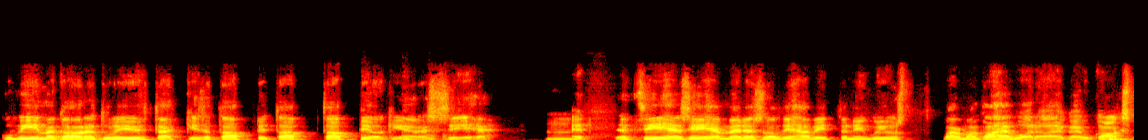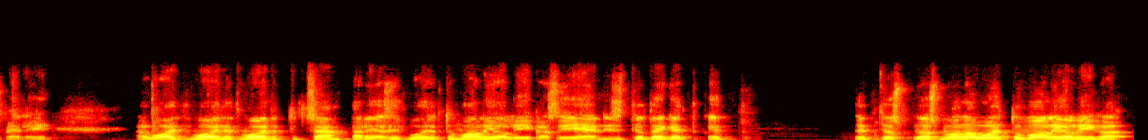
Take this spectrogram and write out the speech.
Kun viime kaudella tuli yhtäkkiä se tappi, tap, tappiokierre siihen. Mm. Et, et siihen, siihen mennessä oltiin hävitty niin kuin just varmaan kahden vuoden aikaa joku kaksi peliä. Ja voit, voitet, voitettu tsemppäri ja sitten voitettu valioliika siihen. Niin sitten jotenkin, että et, et jos, jos me ollaan voitettu valioliika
